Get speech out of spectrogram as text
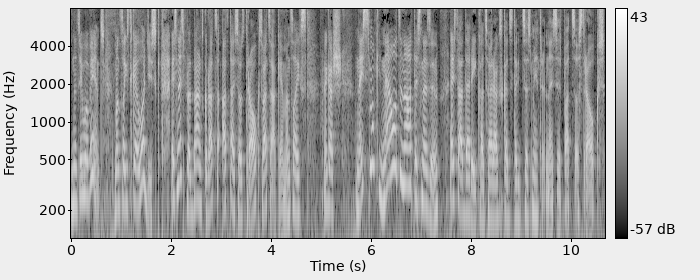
nedzīvo viens. Man liekas, tikai loģiski. Es nesaprotu bērnus, kur atstāja savus traukus vecākiem. Man liekas, vienkārši nesmuki, neaudzināti. Es nezinu. Es tā darīju kādus vairākus gadus, tagad esmu ietrenējies pats savus traukus.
